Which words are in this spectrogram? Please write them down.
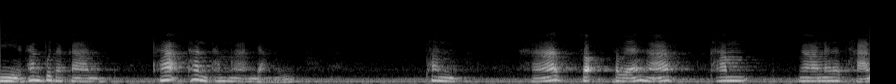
นี่ท่านพุทธการพระท่านทำงานอย่างนี้ ท่านหาแสวงหาทำงานในสถาน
